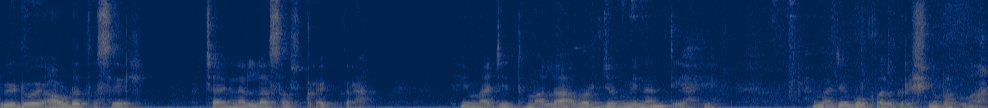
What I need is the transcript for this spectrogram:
व्हिडिओ आवडत असेल चॅनलला सबस्क्राईब करा. ही माझी तुम्हाला आवर्जून विनंती आहे. हे माझे गोपालकृष्ण भगवान.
